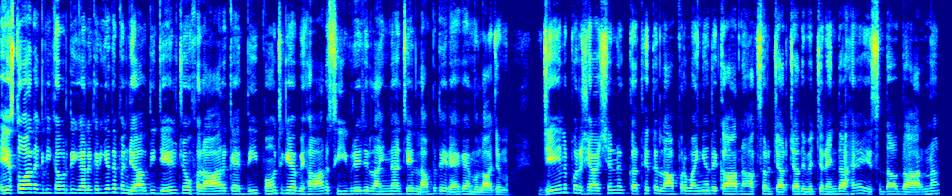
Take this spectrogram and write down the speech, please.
ਇਸ ਤੋਂ ਬਾਅਦ ਅਗਲੀ ਖਬਰ ਦੀ ਗੱਲ ਕਰੀਏ ਤੇ ਪੰਜਾਬ ਦੀ ਜੇਲ੍ਹ ਚੋਂ ਫਰਾਰ ਕੈਦੀ ਪਹੁੰਚ ਗਿਆ ਬਿਹਾਰ, ਸੀਵਰੇਜ ਲਾਈਨਾਂ 'ਚ ਲੱਭਦੇ ਰਹਿ ਗਏ ਮੁਲਾਜ਼ਮ। ਜੇਲ੍ਹ ਪ੍ਰਸ਼ਾਸਨ ਕਥਿਤ ਲਾਪਰਵਾਹੀਆਂ ਦੇ ਕਾਰਨ ਅਕਸਰ ਚਰਚਾ ਦੇ ਵਿੱਚ ਰਹਿੰਦਾ ਹੈ। ਇਸ ਦਾ ਉਦਾਹਰਨ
